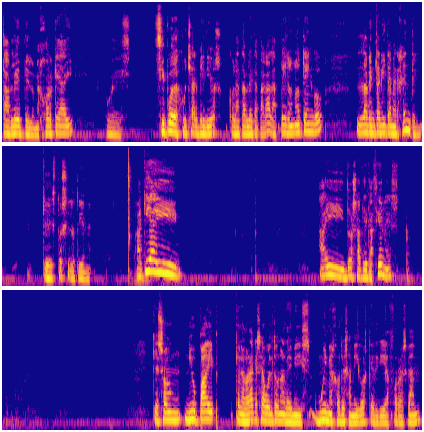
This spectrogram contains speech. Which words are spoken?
tablet de lo mejor que hay, pues sí puedo escuchar vídeos con la tablet apagada, pero no tengo la ventanita emergente, que esto sí lo tiene. Aquí hay hay dos aplicaciones que son New Pipe, que la verdad que se ha vuelto una de mis muy mejores amigos, que diría Forrest Gump.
